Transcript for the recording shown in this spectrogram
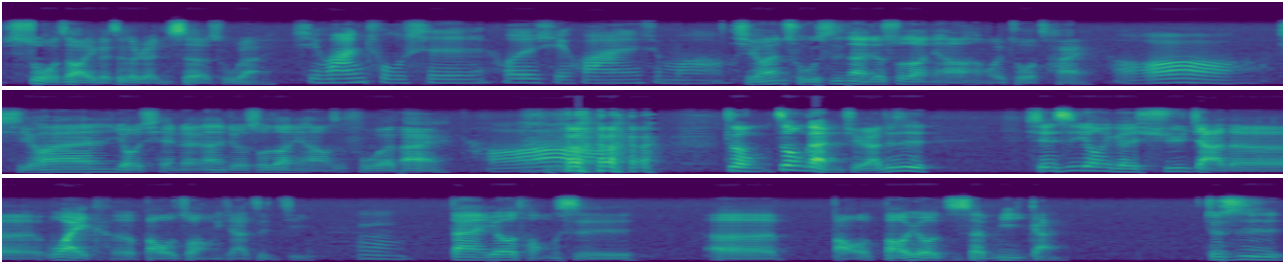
塑造一个这个人设出来。喜欢厨师或者喜欢什么？喜欢厨师，那你就塑造你好像很会做菜；哦喜欢有钱人，那你就塑造你好像是富二代。哦，这种这种感觉啊，就是先是用一个虚假的外壳包装一下自己，嗯，但又同时呃保保有神秘感。就是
